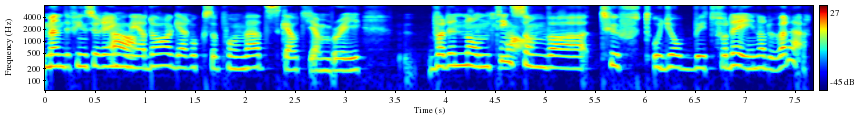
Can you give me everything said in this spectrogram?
Men det finns ju regniga ja. dagar också på en världsscout jamboree. Var det någonting Klart. som var tufft och jobbigt för dig när du var där?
